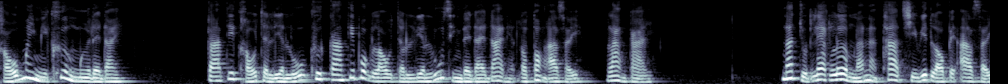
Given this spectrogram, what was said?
เขาไม่มีเครื่องมือใด ๆ การที่เขาจะเรียนรู้คือการที่พวกเราจะเรียนรู้สิ่งใด ๆ ได้เนี่ยเราต้องอาศัยร่างกายณจุดแรกเริ่มนั้นน่ะธาตุชีวิตเราไปอาศัย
